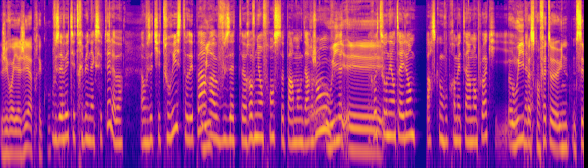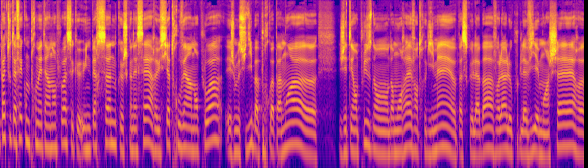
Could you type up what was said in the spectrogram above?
j'ai voyagé après coup. Vous avez été très bien accepté là-bas. Alors vous étiez touriste au départ, Oui. vous êtes revenu en France par manque d'argent, oui, vous êtes et retourné en Thaïlande parce qu'on vous promettait un emploi qui... Euh, Oui, parce qu'en fait, euh, une... c'est pas tout à fait qu'on me promettait un emploi, c'est qu'une personne que je connaissais a réussi à trouver un emploi et je me suis dit, bah pourquoi pas moi euh, J'étais en plus dans, dans mon rêve, entre guillemets, parce que là-bas, voilà, le coût de la vie est moins cher euh,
